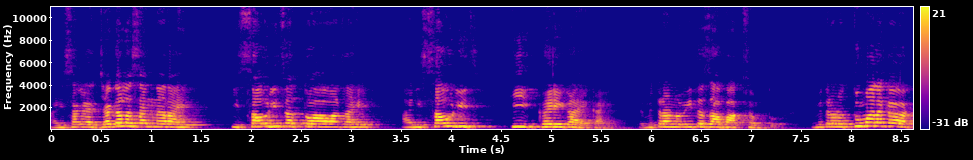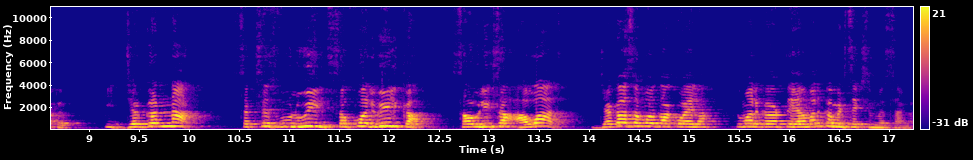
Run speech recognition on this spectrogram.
आणि सगळ्या जगाला सांगणार आहे की सावलीचा तो आवाज आहे आणि सावलीच ही खरी गायक आहे. तर मित्रांनो इथंच हा भाग संपतो. मित्रांनो तुम्हाला काय वाटतं की जगन्नाथ सक्सेसफुल होईल सफल होईल का? सावलीचा आवाज जगासमोर दाखवायला तुम्हाला काय वाटतं हे आम्हाला कमेंट सेक्शनमध्ये सांगा.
